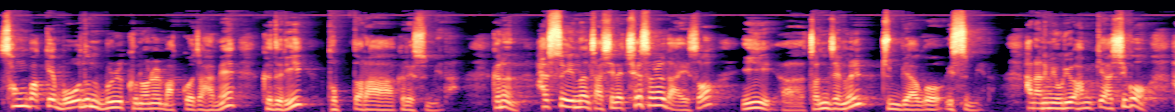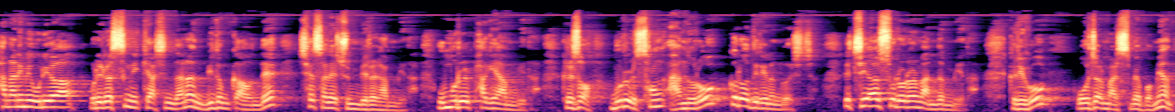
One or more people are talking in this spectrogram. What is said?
성 밖의 모든 물 근원을 막고자 하며 그들이 돕더라 그랬습니다. 그는 할 수 있는 자신의 최선을 다해서 이 아, 전쟁을 준비하고 있습니다. 하나님이 우리와 함께 하시고 하나님이 우리와 우리를 승리케 하신다는 믿음 가운데 최선의 준비를 합니다. 우물을 파괴합니다. 그래서 물을 성 안으로 끌어들이는 것이죠. 지하 수로를 만듭니다. 그리고 5절 말씀에 보면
